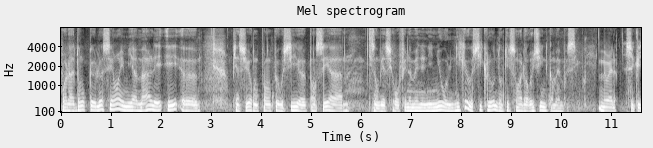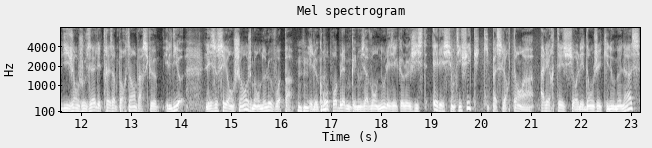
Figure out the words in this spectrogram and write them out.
Voilà, donc l'océan est mis à mal et, bien sûr, on peut, aussi penser à disons bien sûr au phénomène El Niño, au cyclone dont ils sont à l'origine quand même aussi. Noël. Ce que dit Jean Jouzel est très important parce que il dit les océans changent mais on ne le voit pas. Mhm. Et le gros problème que nous avons, nous les écologistes et les scientifiques, qui passent leur temps à alerter sur les dangers qui nous menacent,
